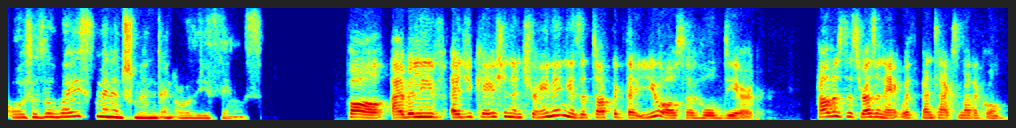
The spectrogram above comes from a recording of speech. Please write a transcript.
also the waste management and all these things. Paul, I believe education and training is a topic that you also hold dear. How does this resonate with Pentax Medical?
